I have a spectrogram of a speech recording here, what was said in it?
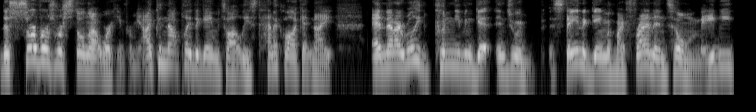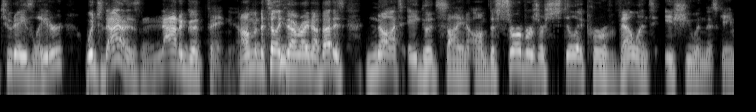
the servers were still not working for me. I could not play the game until at least 10 o'clock at night. And then I really couldn't even get into a stay in a game with my friend until maybe two days later, which that is not a good thing. And I'm going to tell you that right now. That is not a good sign. Um, the servers are still a prevalent issue in this game,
